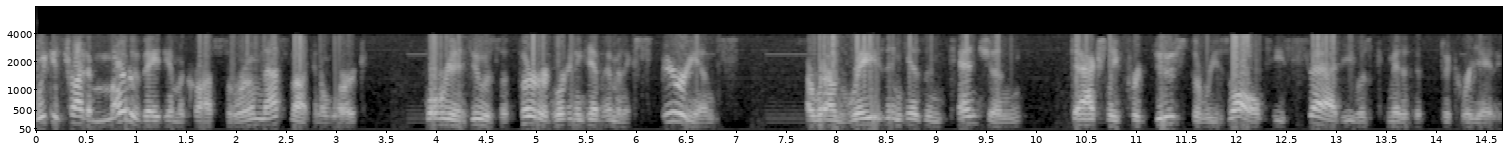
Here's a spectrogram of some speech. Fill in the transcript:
We could try to motivate him across the room. That's not going to work. What we're going to do is the third, we're going to give him an experience around raising his intention to actually produce the result he said he was committed to, to creating.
